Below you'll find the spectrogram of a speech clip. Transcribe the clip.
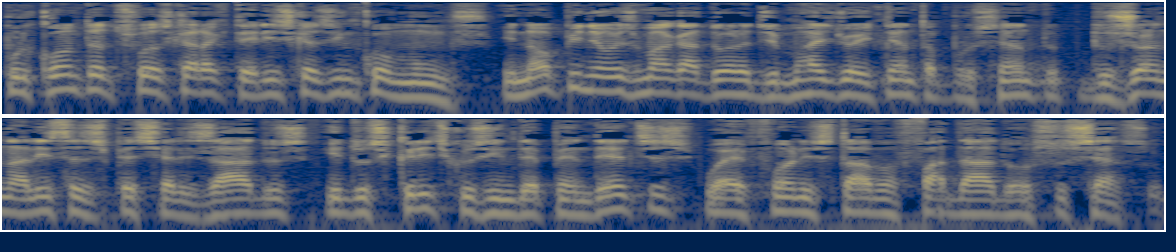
por conta de suas características incomuns. E na opinião esmagadora de mais de 80% dos jornalistas especializados e dos críticos independentes, o iPhone estava fadado ao sucesso.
